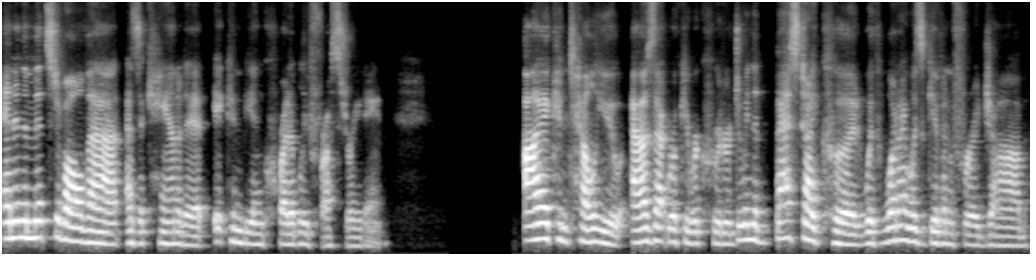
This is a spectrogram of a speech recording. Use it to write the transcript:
and in the midst of all that, as a candidate, it can be incredibly frustrating. I can tell you, as that rookie recruiter, doing the best I could with what I was given for a job,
